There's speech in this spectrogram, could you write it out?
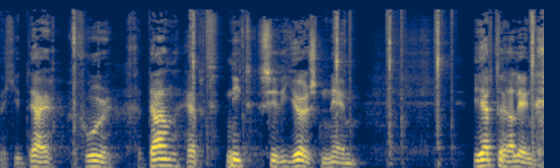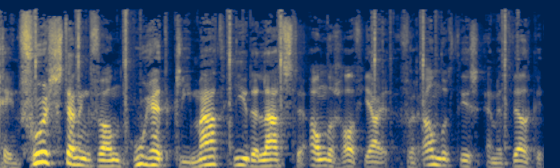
dat je daarvoor gedaan hebt niet serieus neem. Je hebt er alleen geen voorstelling van hoe het klimaat hier de laatste anderhalf jaar veranderd is en met welke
